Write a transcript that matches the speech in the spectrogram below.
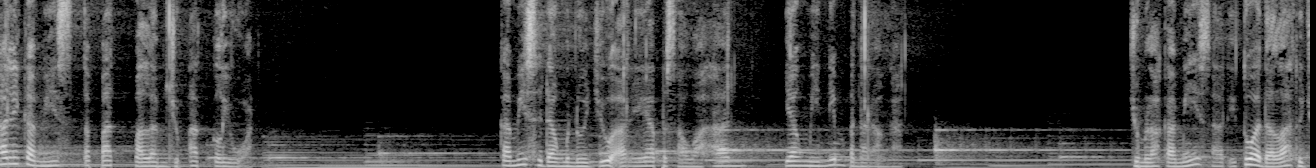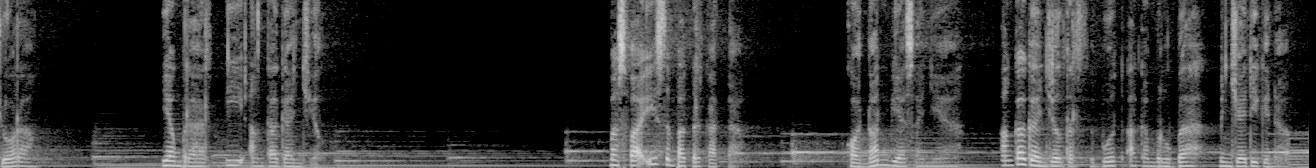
Hari Kamis tepat malam Jumat Kliwon. Kami sedang menuju area pesawahan yang minim penerangan. Jumlah kami saat itu adalah tujuh orang, yang berarti angka ganjil. Mas Faiz sempat berkata, konon biasanya angka ganjil tersebut akan berubah menjadi genap.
